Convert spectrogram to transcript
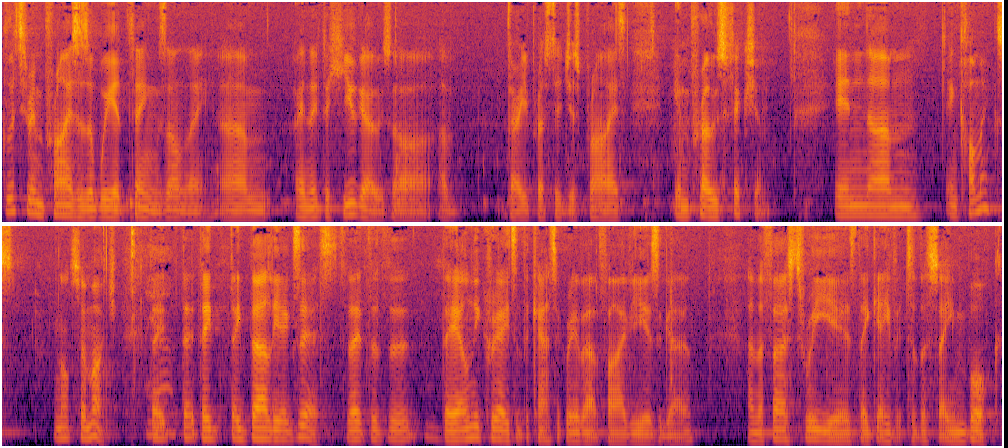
glittering prizes are weird things, aren't they? Um, I mean, the, the Hugos are a very prestigious prize in prose fiction. In, um, in comics, not so much. They, Yeah. they, they, they barely exist. They, the, the, they only created the category about five years ago, and the first three years they gave it to the same book,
